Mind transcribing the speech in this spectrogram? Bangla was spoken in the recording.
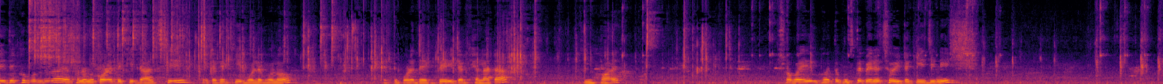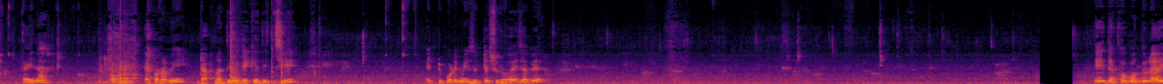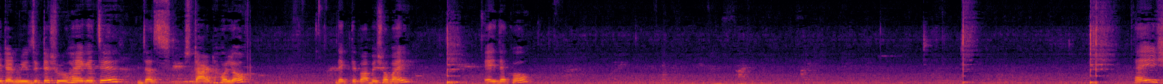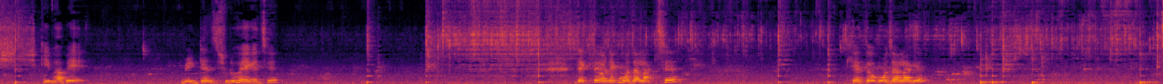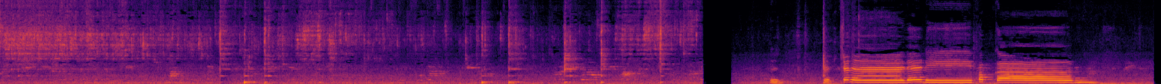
এই দেখো বন্ধুরা, এখন আমি কড়াইতে কি ডালছি, এটাকে কি বলে বলো? একটু পরে দেখবে এটার খেলাটা কি হয়। সবাই হয়তো বুঝতে পেরেছ এটা কি জিনিস। তাই না? এখন আমি ডাকনা দিয়ে ডেকে দিচ্ছি। একটু পরে মিউজিকটা শুরু হয়ে যাবে। এই দেখো বন্ধুরা, এটার মিউজিকটা শুরু হয়ে গেছে। জাস্ট স্টার্ট হলো। দেখতে পাবে সবাই। এই দেখো। এই কীভাবে ব্রেক ড্যান্স শুরু হয়ে গেছে। দেখতে অনেক মজা লাগছে। খেতেও মজা লাগে। Ta-da-da-dee, popcorn.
